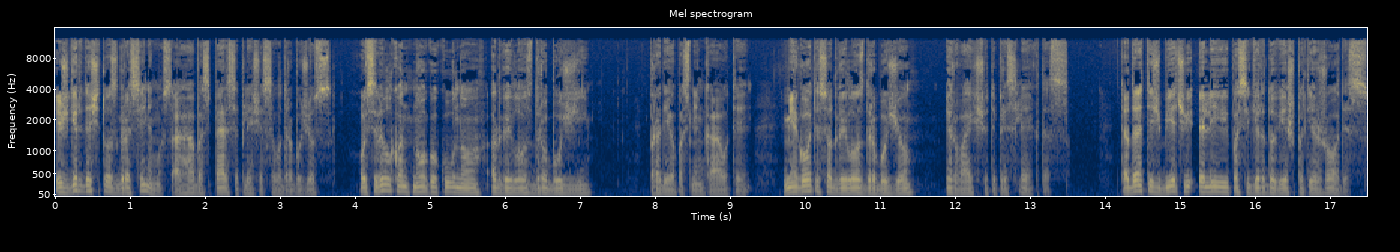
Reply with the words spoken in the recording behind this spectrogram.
Išgirdę šitos grasinimus, Ahabas persiplėšė savo drabužius, užsivilko ant nuogo kūno atgailos drabužį pradėjo pasninkauti, miegoti su atgailos drabužiu ir vaikščioti prislėgtas. Tada tižbiečiui Elyjui pasigirdo viešpatie žodis.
